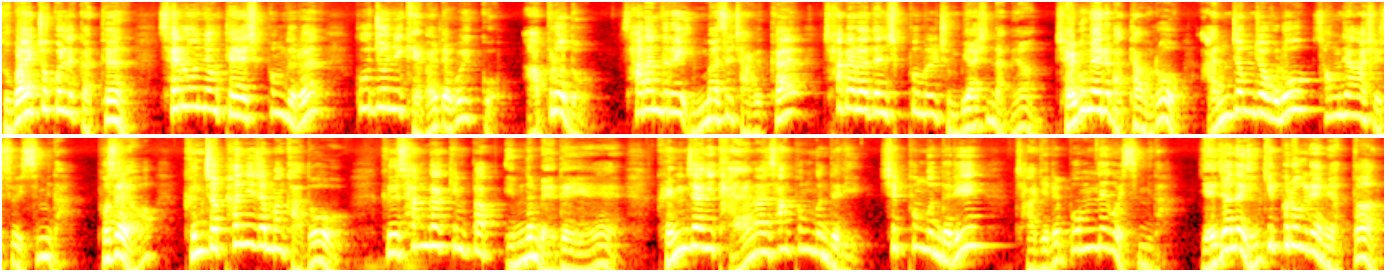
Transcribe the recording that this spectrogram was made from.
두바이 초콜릿 같은 새로운 형태의 식품들은 꾸준히 개발되고 있고 앞으로도 사람들의 입맛을 자극할 차별화된 식품을 준비하신다면 재구매를 바탕으로 안정적으로 성장하실 수 있습니다. 보세요. 근처 편의점만 가도 그 삼각김밥 있는 매대에 굉장히 다양한 상품군들이, 식품군들이 자기를 뽐내고 있습니다. 예전에 인기 프로그램이었던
